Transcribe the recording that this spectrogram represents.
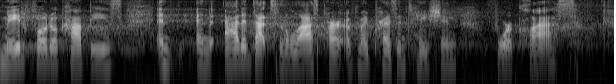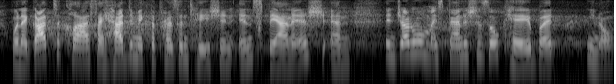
made photocopies, and, and added that to the last part of my presentation for class. When I got to class, I had to make the presentation in Spanish, and in general, my Spanish is okay, but you know,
